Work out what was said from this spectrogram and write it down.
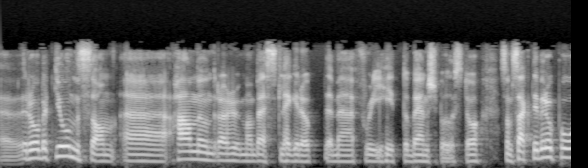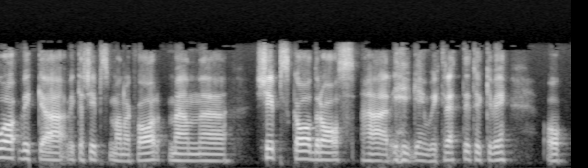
Eh, Robert Jonsson, uh, han undrar hur man bäst lägger upp det med free hit och bench boost. Och som sagt, det beror på vilka, vilka chips man har kvar. Men uh, chips ska dras här i Game Week 30 tycker vi. Och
